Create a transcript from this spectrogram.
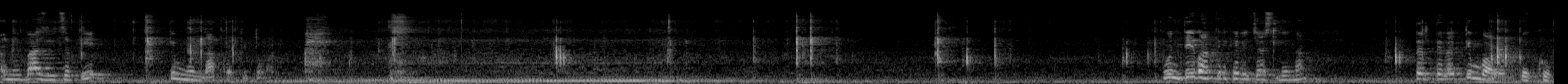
आणि बाजरीचं पीठ टिंबून दाखवते तुम्हाला कोणती भाकरी करायची असली ना तर त्याला टिंबावं लागते खूप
